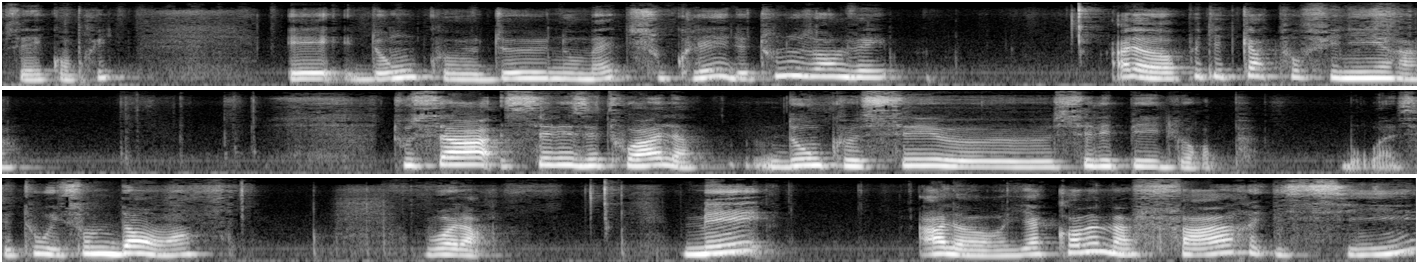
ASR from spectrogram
vous avez compris, et donc de nous mettre sous clé et de tout nous enlever. Alors, petite carte pour finir. Tout ça, c'est les étoiles. Donc, euh, euh, c'est les pays de l'Europe. Bon, bah, c'est tout. Ils sont dedans. Hein. Voilà. Mais, alors, il y a quand même un phare ici.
